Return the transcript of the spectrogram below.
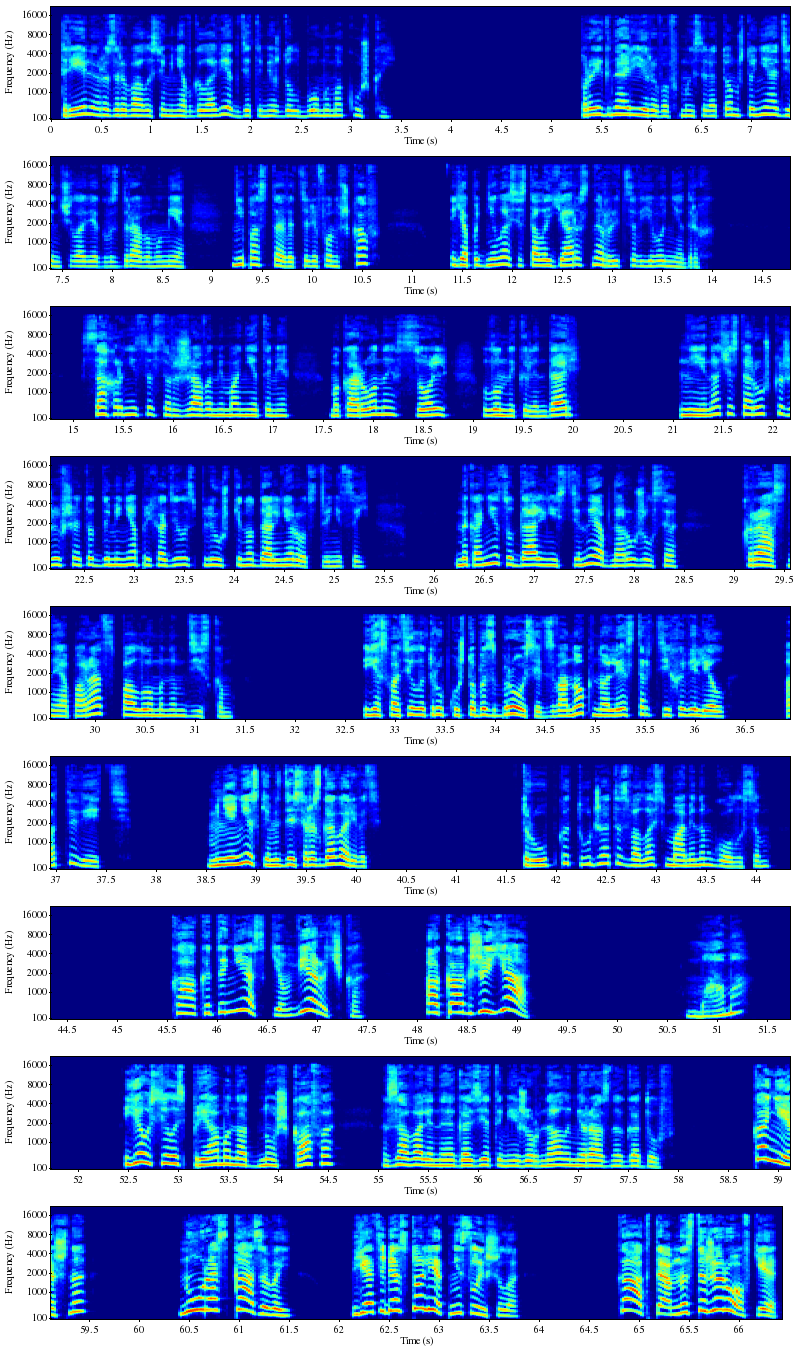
Трель разрывалась у меня в голове где-то между лбом и макушкой. Проигнорировав мысль о том, что ни один человек в здравом уме не поставит телефон в шкаф, я поднялась и стала яростно рыться в его недрах. Сахарница с ржавыми монетами, макароны, соль, лунный календарь. Не иначе старушка, жившая тут до меня, приходилась Плюшкину дальней родственницей. Наконец у дальней стены обнаружился красный аппарат с поломанным диском. Я схватила трубку, чтобы сбросить звонок, но Лестер тихо велел: "Ответь. Мне не с кем здесь разговаривать". Трубка тут же отозвалась маминым голосом. Как это не с кем, Верочка? А как же я? Мама? Я уселась прямо на дно шкафа, заваленное газетами и журналами разных годов. Конечно. Ну, рассказывай. Я тебя сто лет не слышала. Как там на стажировке?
